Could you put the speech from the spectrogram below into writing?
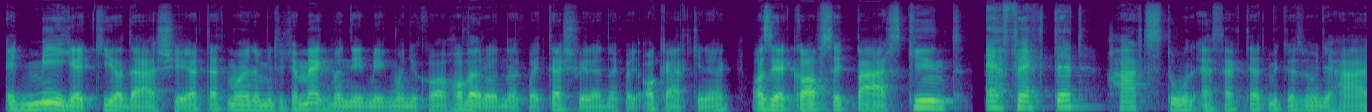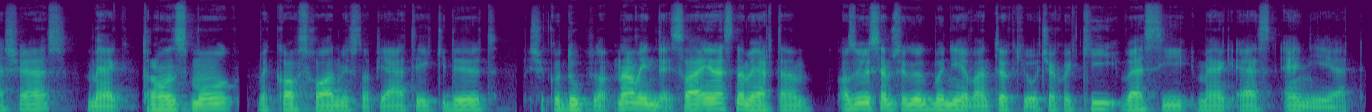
egy még egy kiadásért, tehát majdnem, mint hogyha megvennéd még mondjuk a haverodnak, vagy testvérednek, vagy akárkinek, azért kapsz egy pár skint, effektet, Hearthstone effektet, miközben ugye HSS, meg Transmog, meg kapsz 30 nap játékidőt, és akkor dupla, na mindegy, szóval én ezt nem értem. Az ő szemszögökből nyilván tök jó, csak hogy ki veszi meg ezt ennyiért.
